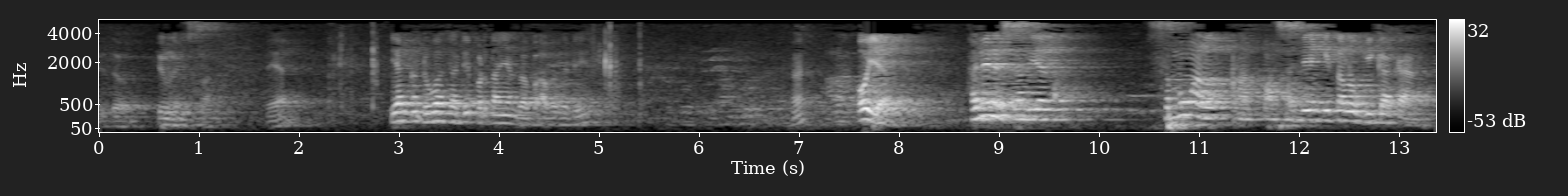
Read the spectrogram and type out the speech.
Itu dinul Islam, ya. Yang kedua tadi pertanyaan Bapak apa tadi? Hah? Oh ya, hadirin sekalian, semua apa saja yang kita logikakan,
